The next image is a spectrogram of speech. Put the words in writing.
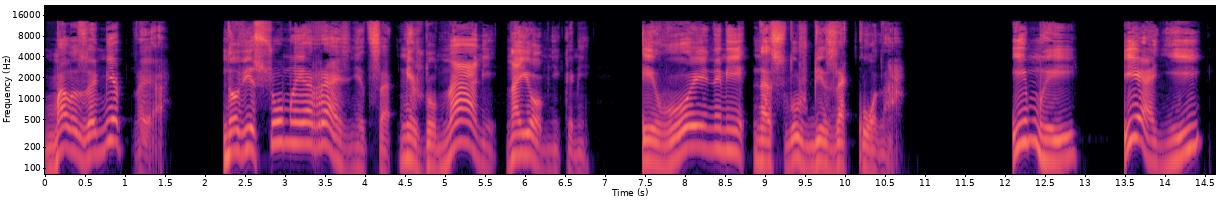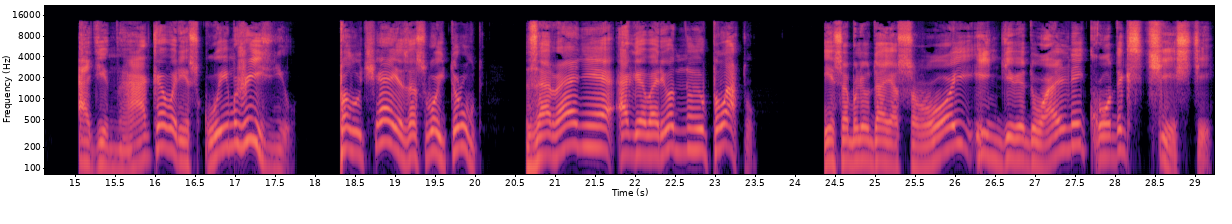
малозаметная, но весомая разница между нами, наемниками, и воинами на службе закона. И мы, и они одинаково рискуем жизнью, получая за свой труд заранее оговоренную плату и соблюдая свой индивидуальный кодекс чести.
